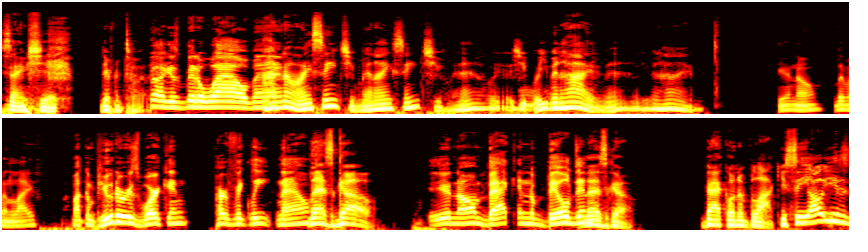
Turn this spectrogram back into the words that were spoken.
Same shit, different toilet. like it's been a while, man. I know. I ain't seen you, man. I ain't seen you, man. Where you, where you mm-hmm. been hiding, man? Where you been hiding? You know, living life. My computer is working perfectly now. Let's go. you know, I'm back in the building. Let's go. Back on the block. You see, all you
